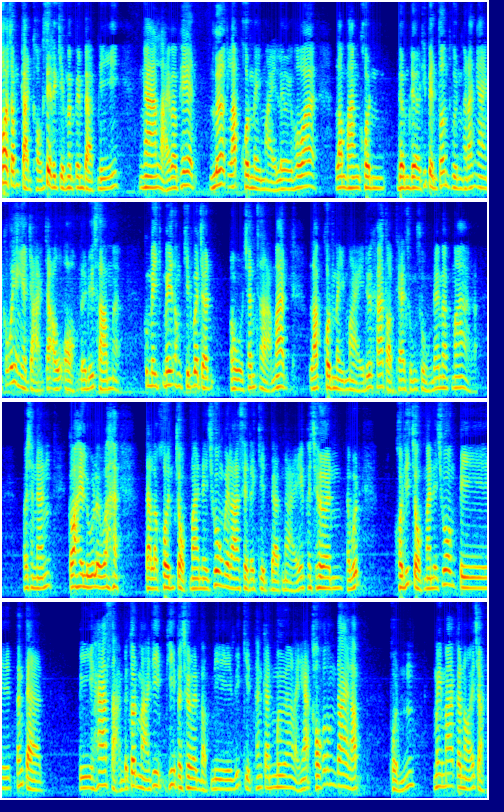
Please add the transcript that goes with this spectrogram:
ข้อจำกัดของเศรษฐกิจมันเป็นแบบนี้ งานหลายประเภทเลิกรับคนใหม่ ๆ เลย เพราะว่าลำพังคนเดิมๆที่เป็นต้นทุนพนักงานเขาก็ยังอยากจะเอาออกเลยด้วยซ้ำอะก็ไม่ไม่ต้องคิดว่าจะ โอ้ฉันสามารถรับคนใหม่ ๆ ด้วยค่าตอบแทนสูงๆได้มากๆอะเพราะฉะนั้นก็ให้รู้เลยว่า แต่ละคนจบมาในช่วงเวลาเศรษฐกิจแบบไหนเผชิญสมมติคนที่จบมาในช่วงปีตั้งแต่ปีห้าสามเป็นต้นมาที่ที่เผชิญแบบมีวิกฤตทางการเมืองอะไรเงี้ยเขาก็ต้องได้รับผลไม่มากก็น้อยจาก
